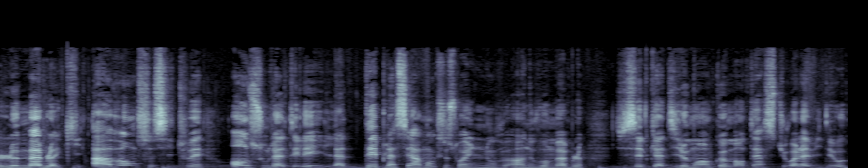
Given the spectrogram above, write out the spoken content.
le meuble qui avant se situait en dessous de la télé, il l'a déplacé à moins que ce soit un nouveau meuble. Si c'est le cas, dis-le moi en commentaire si tu vois la vidéo.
